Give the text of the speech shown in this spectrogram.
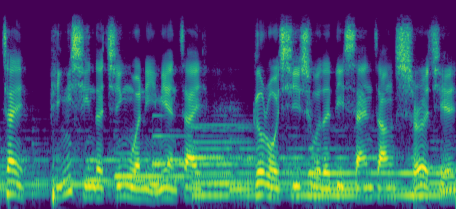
在平行的经文里面，在哥罗西书的第三章十二节，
